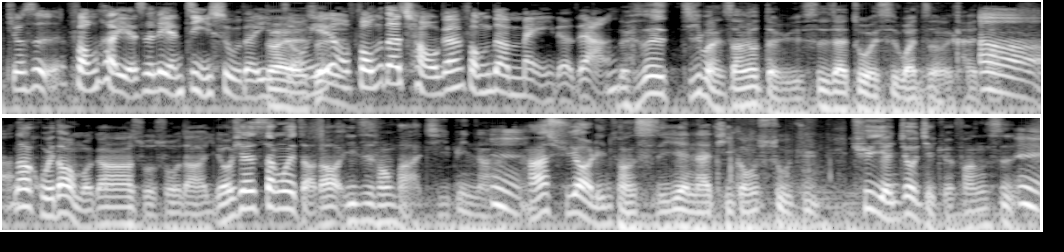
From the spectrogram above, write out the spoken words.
就是缝合也是练技术的一种，也有缝的丑跟缝的美的这样。对，所以基本上就等于是在做一次完整的开刀。嗯，那回到我们刚刚所说的啊、有一些尚未找到医治方法的疾病啊，嗯它需要临床实验来提供数据，去研究解决方式。嗯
